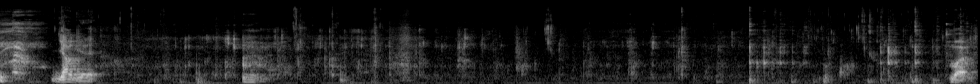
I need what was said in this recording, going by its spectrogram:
Y'all get it. But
